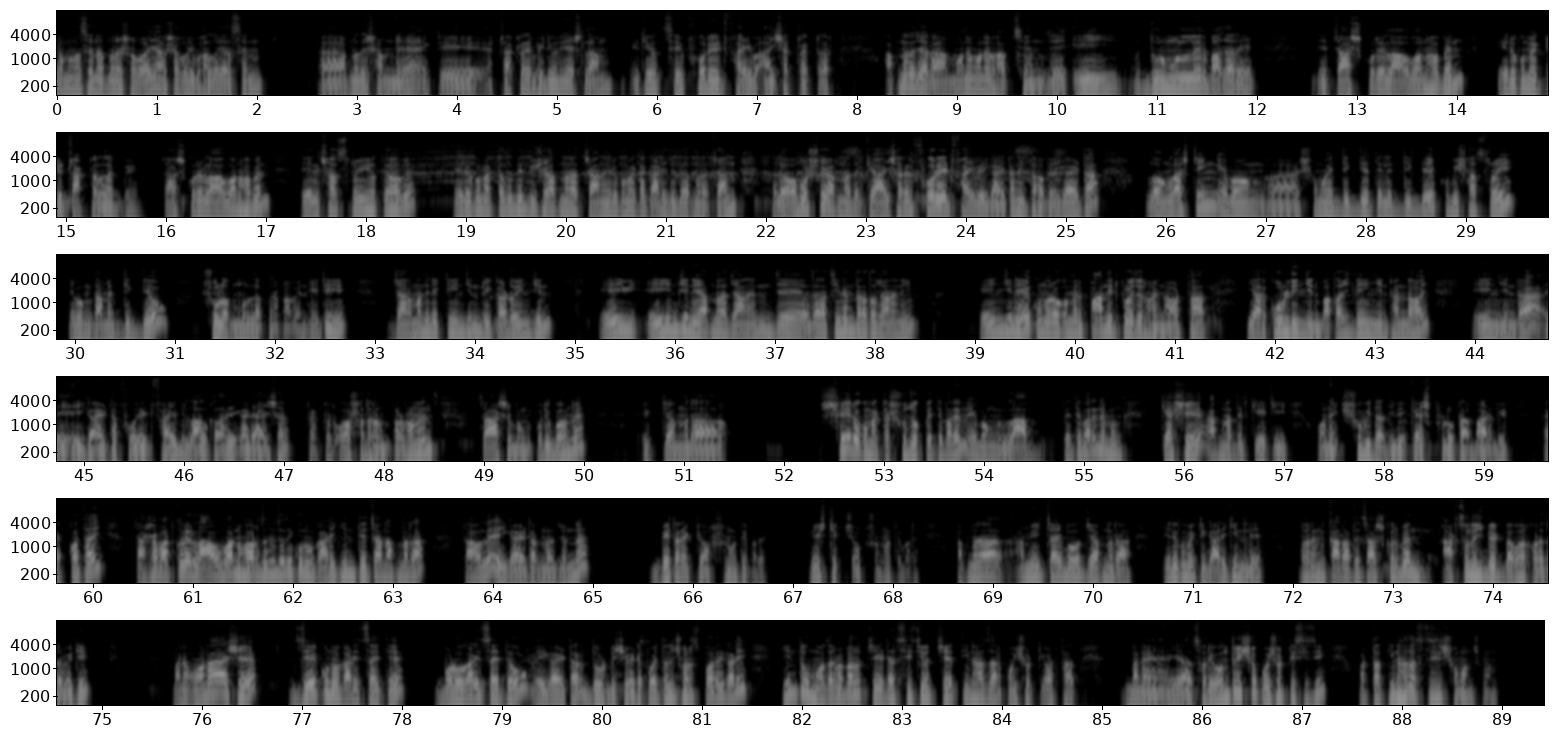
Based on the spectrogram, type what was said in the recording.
কেমন আছেন আপনারা সবাই? আশা করি ভালোই আছেন। আপনাদের সামনে একটি ট্রাক্টরের ভিডিও নিয়ে আসলাম। এটি হচ্ছে four eight five Eicher tractor. আপনারা যারা মনে মনে ভাবছেন যে এই দুর্মূল্যের বাজারে যে চাষ করে লাভবান হবেন, এরকম একটি ট্রাক্টর লাগবে। চাষ করে লাভবান হবেন, তেল সাশ্রয়ী হতে হবে। এরকম একটা যদি বিষয় আপনারা চান, এরকম একটা গাড়ি যদি আপনারা চান, তাহলে অবশ্যই আপনাদেরকে আইসারের ফোর এইট ফাইভ এই গাড়িটা নিতে হবে। এই গাড়িটা লং লাস্টিং এবং সময়ের দিক দিয়ে, তেলের দিক দিয়ে খুবই সাশ্রয়ী। এবং দামের দিক দিয়েও সুলভ মূল্যে আপনারা পাবেন। এটি জার্মানির একটি ইঞ্জিন, রিকার্ডো ইঞ্জিন। এই এই ইঞ্জিনে আপনারা জানেন যে, যারা চিনেন তারা তো জানেনই, এই ইঞ্জিনে কোনো রকমের পানির প্রয়োজন হয় না। অর্থাৎ ইয়ার কুল্ড ইঞ্জিন, বাতাস দিয়ে ইঞ্জিন ঠান্ডা হয়। এই ইঞ্জিনটা, এই- এই গাড়িটা ফোর এইট ফাইভ, লাল কালারের গাড়ি, আইসার। ট্রাক্টর অসাধারণ পারফরমেন্স চাষ এবং পরিবহনে একটি আপনারা সেই রকম একটা সুযোগ পেতে পারেন এবং লাভ পেতে পারেন এবং ক্যাশে আপনাদেরকে এটি অনেক সুবিধা দিবে, ক্যাশ ফ্লোটা বাড়বে। এক কথায়, চাষাবাদ করে লাভবান হওয়ার জন্য যদি কোনো গাড়ি কিনতে চান আপনারা, তাহলে এই গাড়িটা আপনার জন্য বেটার একটি অপশন হতে পারে বেস্ট একটি অপশন হতে পারে। আপনারা, আমি চাইব যে আপনারা এরকম একটি গাড়ি কিনলে, ধরেন কাদাতে চাষ করবেন, আটচল্লিশ ব্লেড ব্যবহার করা যাবে এটি। মানে অনায়াসে যে কোনো গাড়ির চাইতে বড় গাড়ির চাইতেও এই গাড়িটার দৌড় বেশি এটা পঁয়তাল্লিশ হর্স পাওয়ারের গাড়ি, কিন্তু মজার ব্যাপার হচ্ছে এটা সিসি হচ্ছে তিন হাজার পঁয়ষট্টি, অর্থাৎ মানে ইয়া সরি উনত্রিশশো পঁয়ষট্টি সিসি অর্থাৎ তিন হাজার সিসি সমান সমান।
